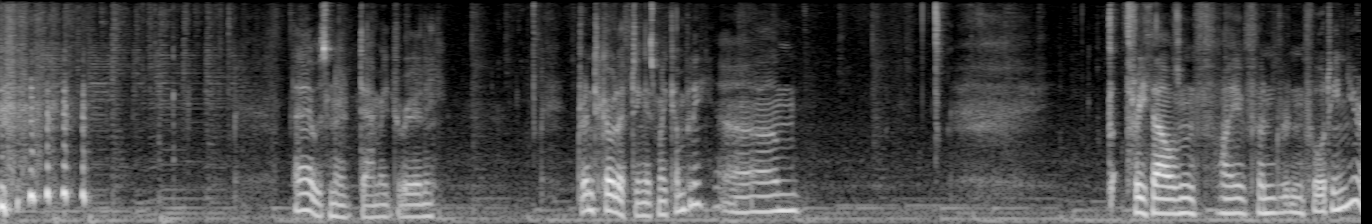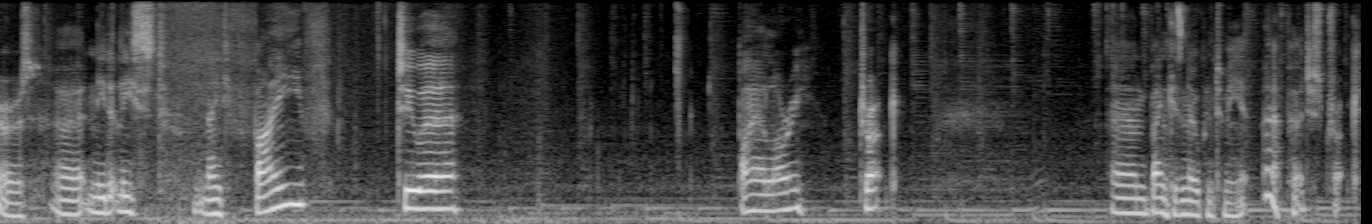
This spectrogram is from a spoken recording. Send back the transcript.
there was no damage really. Drentico Lifting is my company. Um, 3,514 euros. Uh, need at least 95 to uh, buy a lorry truck. And bank isn't open to me yet. Ah, purchase truck.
